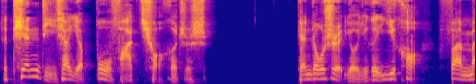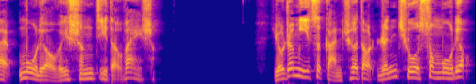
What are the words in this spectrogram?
这天底下也不乏巧合之事。田州市有一个依靠贩卖木料为生计的外甥，有这么一次赶车到任丘送木料。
